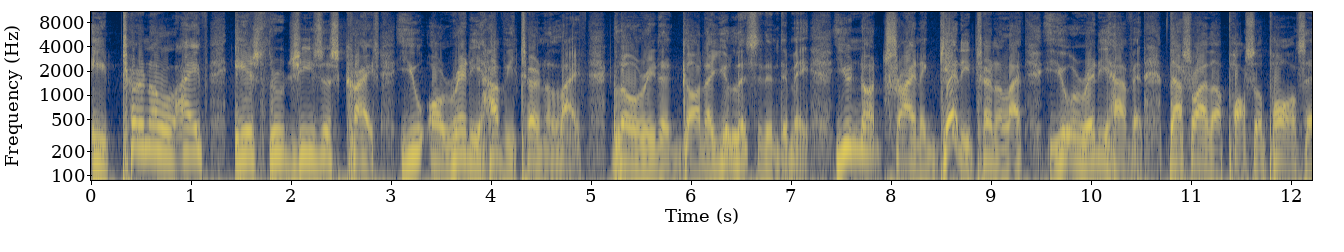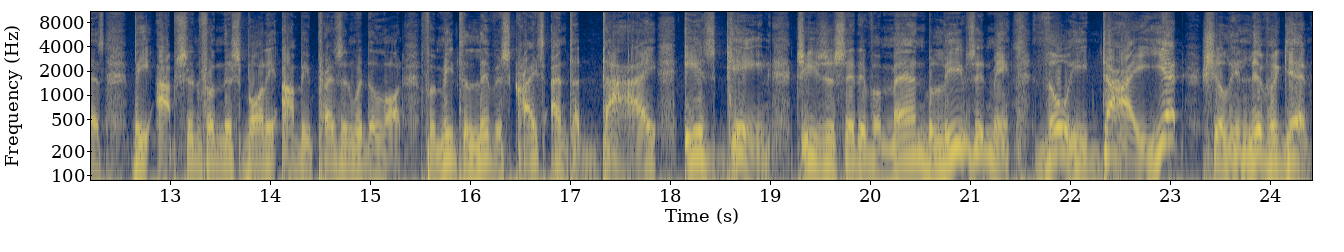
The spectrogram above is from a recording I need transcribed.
Eternal life is through Jesus Christ. You already have eternal life. Glory to God. Are you listening to me? You're not trying to get eternal life. You already have it. That's why the Apostle Paul says, Be absent from this body, I'll be present with the Lord. For me to live is Christ, and to die is gain. Jesus said, If a man believes in me, though he die, yet shall he live again.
